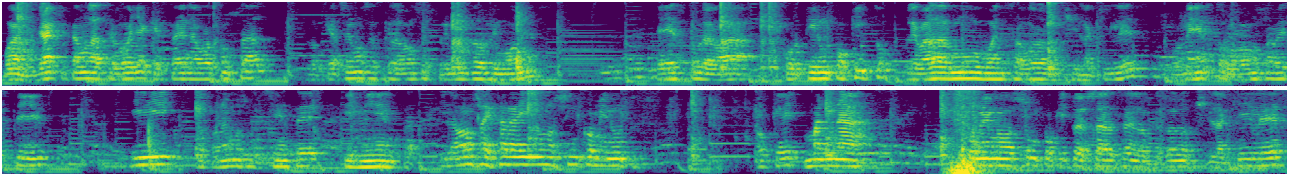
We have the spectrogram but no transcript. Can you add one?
Bueno, ya quitamos la cebolla que está en agua con sal. Lo que hacemos es que le vamos a exprimir dos limones. Esto le va a curtir un poquito, le va a dar muy buen sabor a los chilaquiles. Con esto lo vamos a vestir y le ponemos suficiente pimienta. Y la vamos a dejar ahí unos 5 minutos ok, maná. Ponemos un poquito de salsa en lo que son los chilaquiles.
